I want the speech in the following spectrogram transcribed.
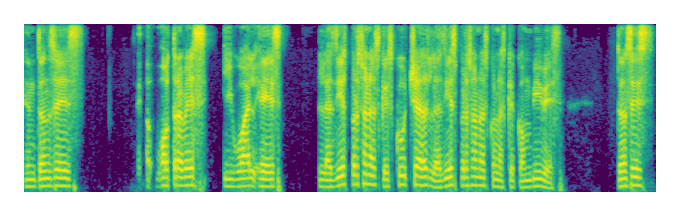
Entonces, otra vez, igual es las 10 personas que escuchas, las 10 personas con las que convives. Entonces,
